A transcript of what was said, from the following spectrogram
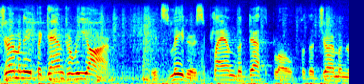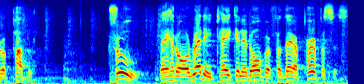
Germany began to rearm its leaders planned the death blow for the German Republic. True, they had already taken it over for their purposes,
